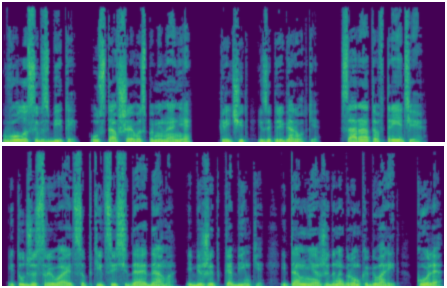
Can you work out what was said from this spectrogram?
волосы взбиты, уставшее воспоминание, кричит из-за перегородки. «Саратов, третье!» И тут же срывается птица и седая дама, и бежит к кабинке, и там неожиданно громко говорит «Коля,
